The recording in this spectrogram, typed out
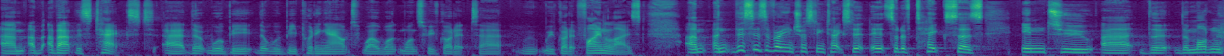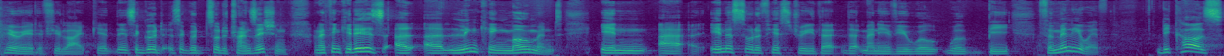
um, ab about this text uh, that we'll be that we'll be putting out well once we've got it uh, we've got it finalized. Um, and this is a very interesting text. It, it sort of takes us into uh, the, the modern period, if you like. It, it's, a good, it's a good sort of transition. And I think it is a, a linking moment in, uh, in a sort of history that, that many of you will, will be familiar with. Because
